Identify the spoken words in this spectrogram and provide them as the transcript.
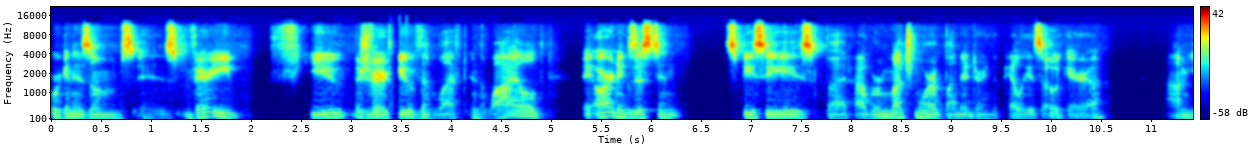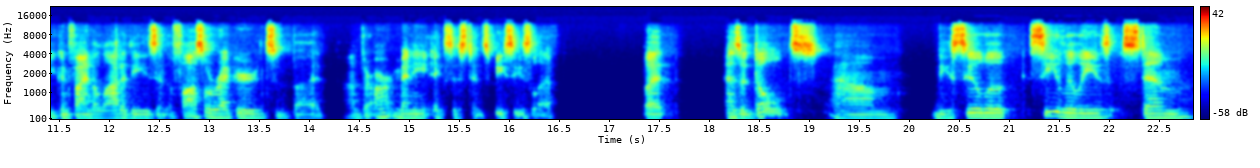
organisms is very few, there's very few of them left in the wild. They are an existent species, but uh, were much more abundant during the Paleozoic era. Um, you can find a lot of these in the fossil records, but um, there aren't many existent species left. But as adults, um, these sea, sea lilies stem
